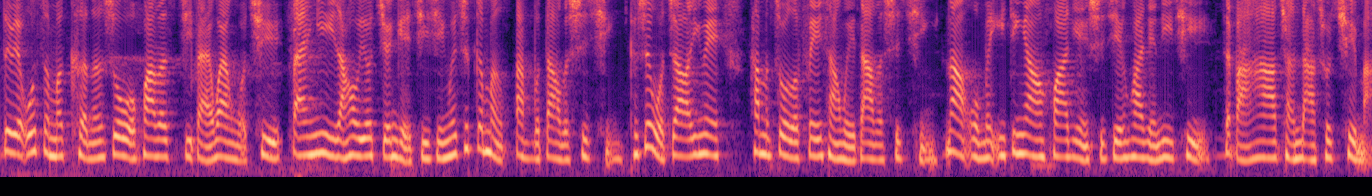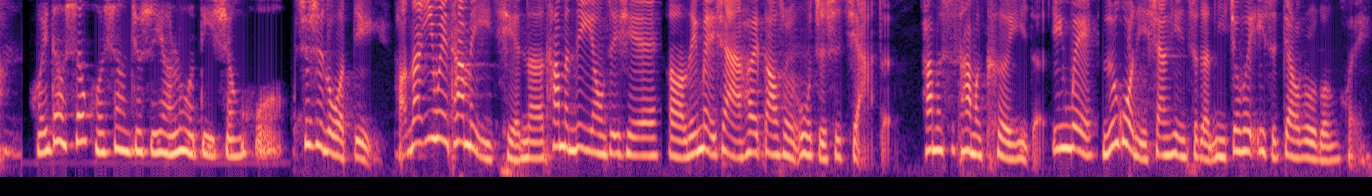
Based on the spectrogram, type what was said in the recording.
对不对？我怎么可能说我花了几百万我去翻译，然后又捐给基金会，这根本办不到的事情。可是我知道，因为他们做了非常伟大的事情。那我们一定要花点时间，花点力气，再把它传达出去嘛。回到生活上，就是要落地生活，就是落地。好，那因为他们以前呢，他们利用这些呃灵媒下来会告诉你物质是假的，他们是他们刻意的。因为如果你相信这个，你就会一直掉入轮回，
